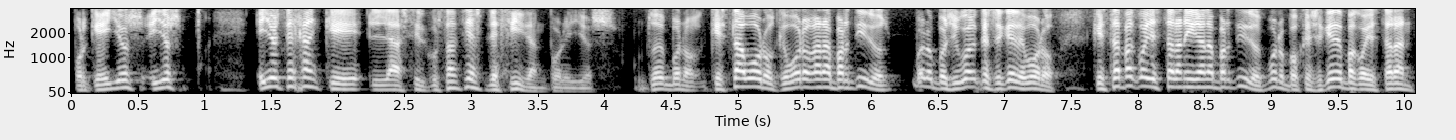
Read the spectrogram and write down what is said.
Porque ellos, ellos, ellos dejan que las circunstancias decidan por ellos. Entonces, bueno, que está Boro, que Boro gana partidos, bueno, pues igual que se quede Boro. Que está Paco Estarán y gana partidos, bueno, pues que se quede Paco Estarán.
